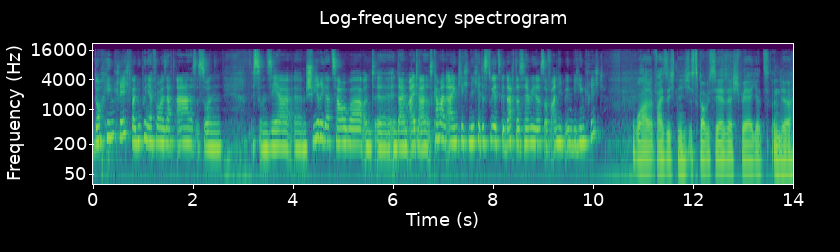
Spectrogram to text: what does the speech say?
doch hinkriegt, weil Lupin ja vorher sagt, ah, das ist so ein, ist so ein sehr ähm, schwieriger Zauber und äh, in deinem Alter, das kann man eigentlich nicht. Hättest du jetzt gedacht, dass Harry das auf Anhieb irgendwie hinkriegt? Boah, weiß ich nicht. Ist, glaube ich, sehr, sehr schwer jetzt in der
